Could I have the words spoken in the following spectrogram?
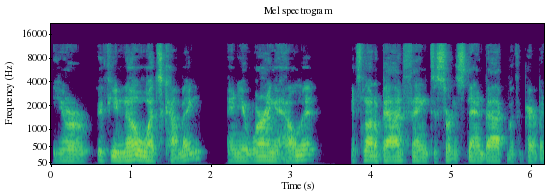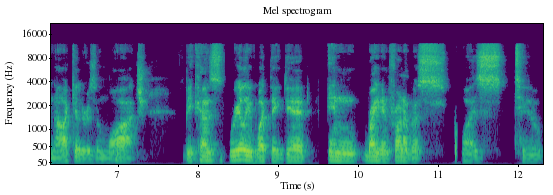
you're if you know what's coming and you're wearing a helmet, it's not a bad thing to sort of stand back with a pair of binoculars and watch, because really what they did in right in front of us was to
